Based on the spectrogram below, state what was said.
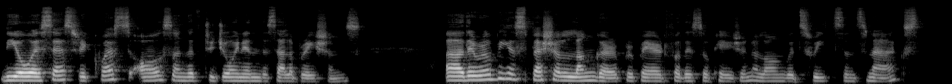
The OSS requests all Sangat to join in the celebrations. Uh, there will be a special langar prepared for this occasion along with sweets and snacks.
